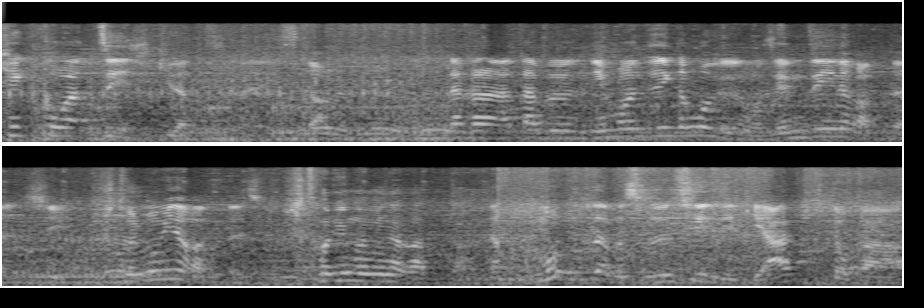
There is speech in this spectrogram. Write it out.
結構暑い時期だったじゃないですか。うんうんうんだから多分日本人観光客も全然いなかったし一人も見なかったですよ一人も見なかった。もっと多分涼しい時期秋とか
